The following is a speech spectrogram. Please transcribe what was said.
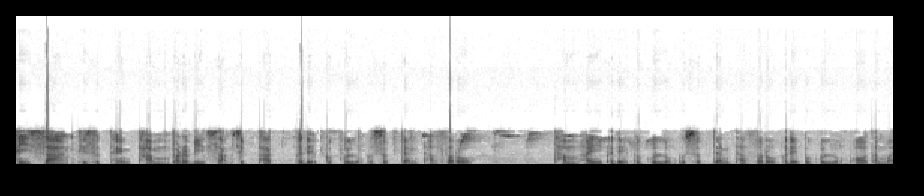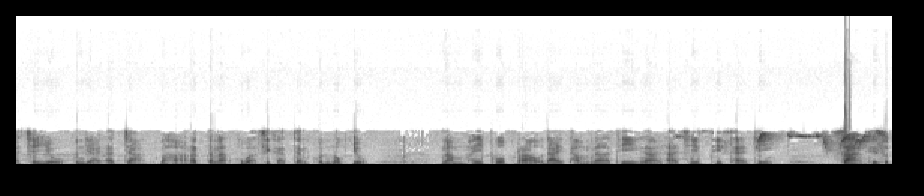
ให้สร้างที่สุดแห่งธรรมบารมีสามสิบทัศพระเดชพระคุณหลวงปู่สดจันทัสโรทำให้พระเดชพระคุณหลวงปู่สดจันทัสโรพระเดชพระคุณหลวงพ่อธรรมชโย คุณยายอาจารย์ มหารัตนอุบาสิกาจันทร์ขนนกอยู่นำให้พวกเราได้ทำหน้าที่งานอาชีพที่แท้จริง สร้างที่สุด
